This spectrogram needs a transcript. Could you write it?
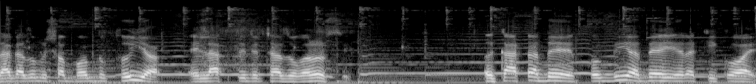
জায়গা জমি সব বন্ধক থইয়া এই লাখ তিনের জোগাড় হচ্ছি ওই কাঠটা দে ফোন দিয়া দে এরা কি কয়?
